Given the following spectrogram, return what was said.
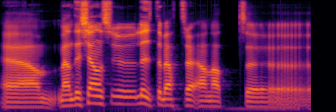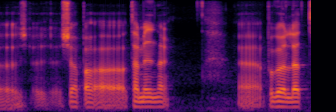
Eh, men det känns ju lite bättre än att eh, köpa terminer eh, på guldet.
